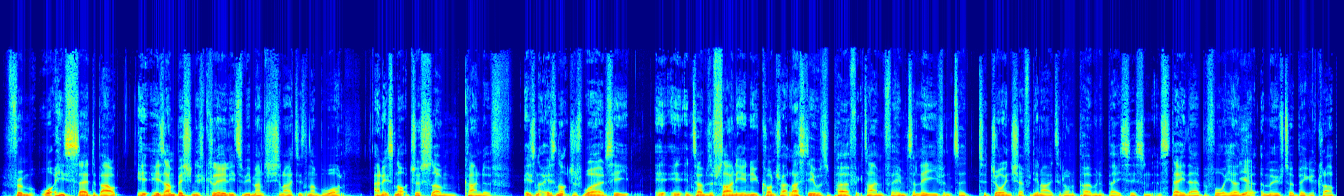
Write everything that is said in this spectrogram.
from what he's said about his ambition is clearly to be Manchester United's number one, and it's not just some kind of it's not it's not just words. He in, in terms of signing a new contract, last year was a perfect time for him to leave and to, to join Sheffield United on a permanent basis and, and stay there before he earned Yeah. a, a move to a bigger club.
